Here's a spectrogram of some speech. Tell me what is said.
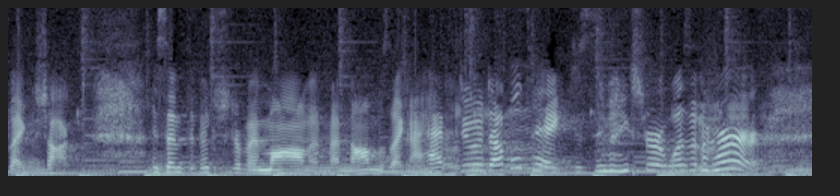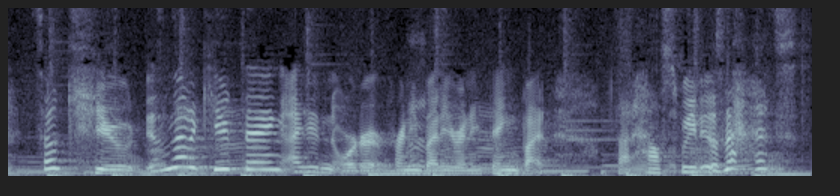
like shocked. I sent the picture to my mom and my mom was like, I had to do a double take just to make sure it wasn't her. It's so cute, isn't that a cute thing? I didn't order it for anybody or anything, but I thought how sweet is that?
